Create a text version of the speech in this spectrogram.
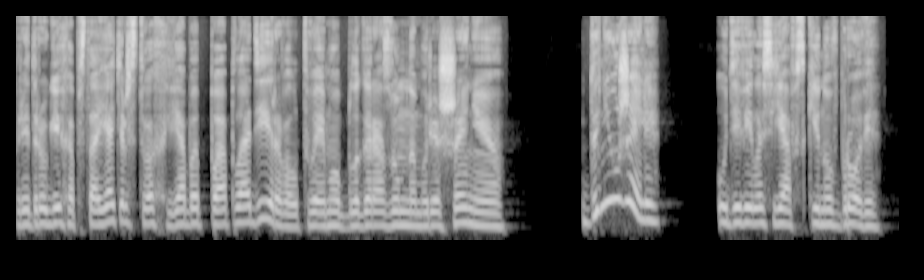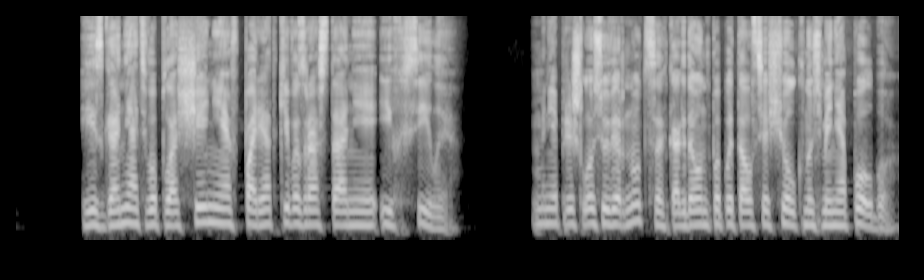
При других обстоятельствах я бы поаплодировал твоему благоразумному решению. Да неужели? удивилась я, вскинув брови. Изгонять воплощение в порядке возрастания их силы. Мне пришлось увернуться, когда он попытался щелкнуть меня по лбу.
